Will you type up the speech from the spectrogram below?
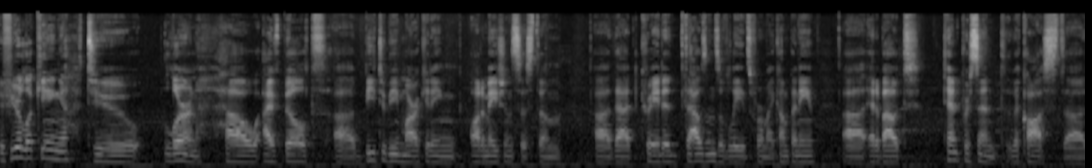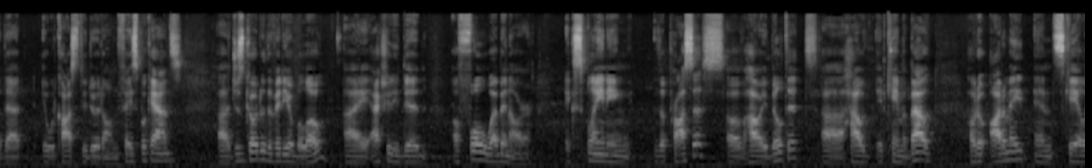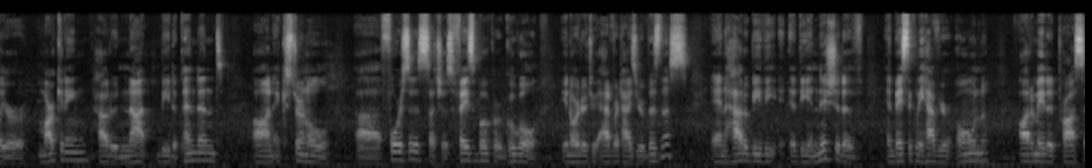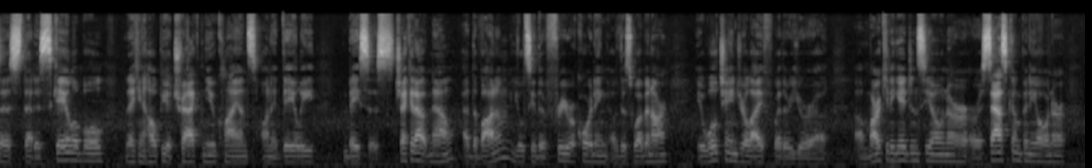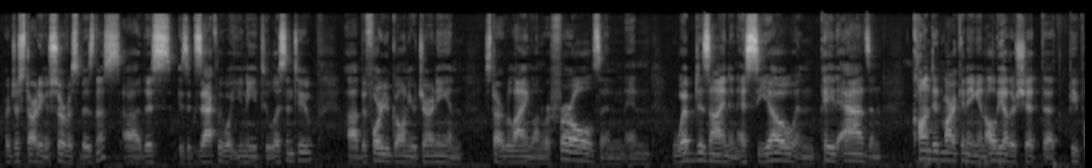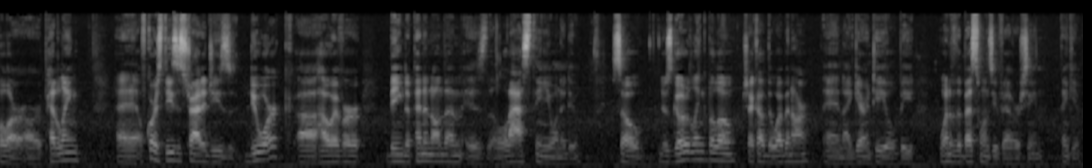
If you're looking to learn how I've built a B2B marketing automation system uh, that created thousands of leads for my company uh, at about 10% the cost uh, that it would cost to do it on Facebook ads, uh, just go to the video below. I actually did a full webinar explaining the process of how I built it, uh, how it came about, how to automate and scale your marketing, how to not be dependent on external uh, forces such as Facebook or Google in order to advertise your business, and how to be the, the initiative and basically have your own automated process that is scalable, that can help you attract new clients on a daily basis. Check it out now at the bottom. You'll see the free recording of this webinar it will change your life whether you're a, a marketing agency owner or a SaaS company owner or just starting a service business. Uh, this is exactly what you need to listen to uh, before you go on your journey and start relying on referrals and, and web design and SEO and paid ads and content marketing and all the other shit that people are, are peddling. Uh, of course, these strategies do work. Uh, however, being dependent on them is the last thing you want to do. So just go to the link below, check out the webinar, and I guarantee you'll be one of the best ones you've ever seen. Thank you.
